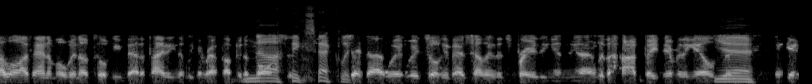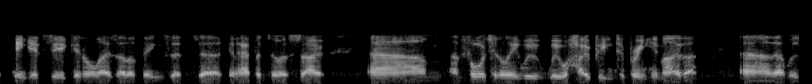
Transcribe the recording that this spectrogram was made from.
a live animal. We're not talking about a painting that we can wrap up in a no, box. Exactly. And, uh, we're, we're, talking about something that's breathing and you know with a heartbeat and everything else. Yeah. And, and get and get sick and all those other things that uh, can happen to us. So. Um, unfortunately, we, we were hoping to bring him over. Uh, that was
